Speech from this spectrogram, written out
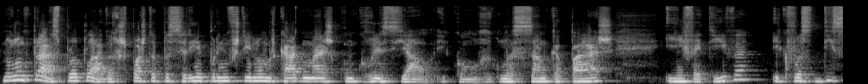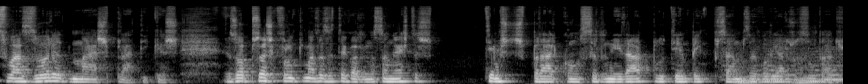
No longo prazo, por outro lado, a resposta passaria por investir num mercado mais concorrencial e com regulação capaz e efetiva e que fosse dissuasora de más práticas. As opções que foram tomadas até agora não são estas. Temos de esperar com serenidade pelo tempo em que possamos avaliar os resultados.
